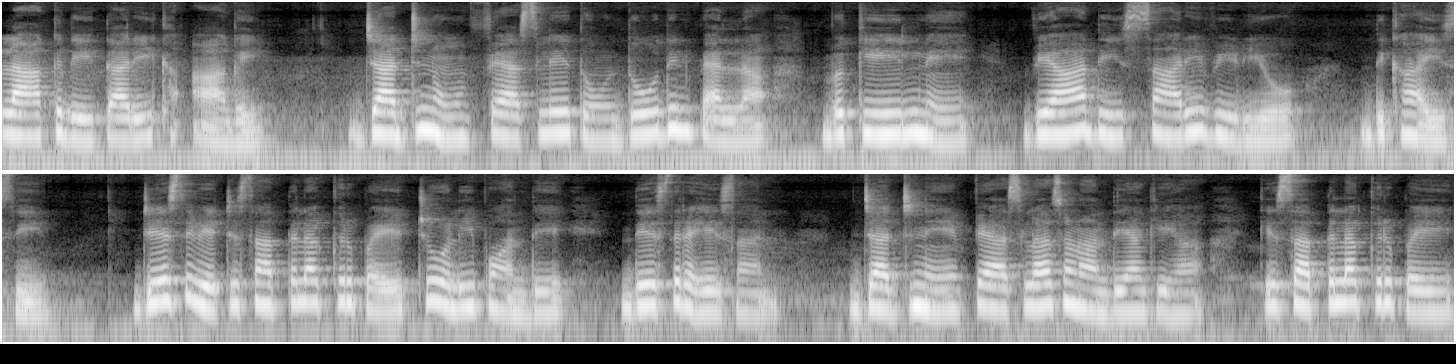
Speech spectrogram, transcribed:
ਤਲਾਕ ਦੀ ਤਾਰੀਖ ਆ ਗਈ। ਜੱਜ ਨੂੰ ਫੈਸਲੇ ਤੋਂ 2 ਦਿਨ ਪਹਿਲਾਂ ਵਕੀਲ ਨੇ ਵਿਆਹ ਦੀ ਸਾਰੀ ਵੀਡੀਓ ਦਿਖਾਈ ਸੀ, ਜਿਸ ਵਿੱਚ 7 ਲੱਖ ਰੁਪਏ ਝੋਲੀ ਪਾਉਂਦੇ ਦਿਸ ਰਹੇ ਸਨ। ਜੱਜ ਨੇ ਫੈਸਲਾ ਸੁਣਾਉਂਦਿਆਂ ਕਿਹਾ ਕਿ 7 ਲੱਖ ਰੁਪਏ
